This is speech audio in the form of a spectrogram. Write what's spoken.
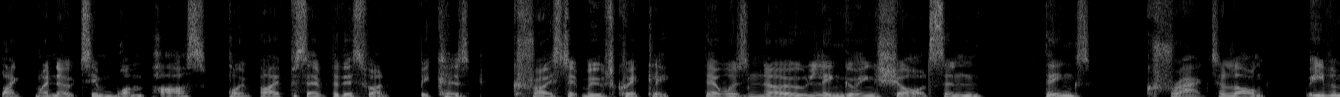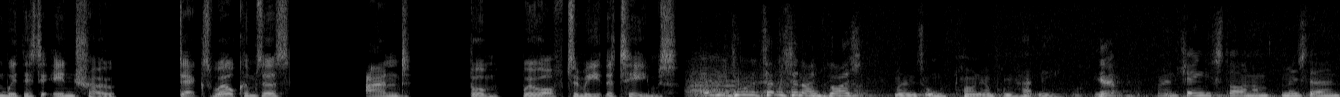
like my notes in one pass. 0.5% for this one because Christ, it moved quickly. There was no lingering shots and things cracked along. Even with this intro, Dex welcomes us and boom, we're off to meet the teams. Hey, do you want to tell us your names, guys? My name's Ulf Pony, I'm from Hackney. Yep. My name's Genghis Star and I'm from Islam.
